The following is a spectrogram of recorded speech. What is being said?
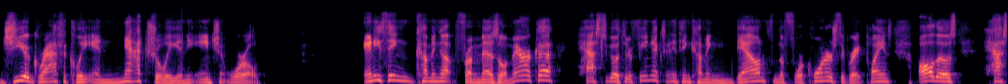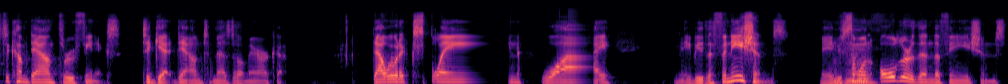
geographically and naturally in the ancient world. Anything coming up from Mesoamerica has to go through Phoenix. Anything coming down from the Four Corners, the Great Plains, all those has to come down through Phoenix to get down to Mesoamerica. That would explain why maybe the Phoenicians, maybe someone older than the Phoenicians,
